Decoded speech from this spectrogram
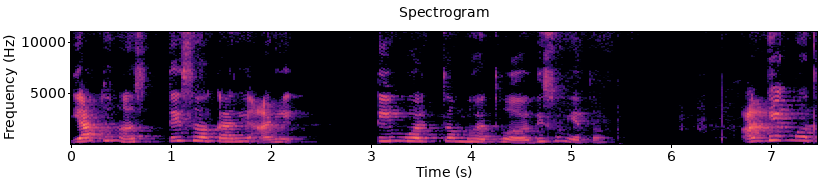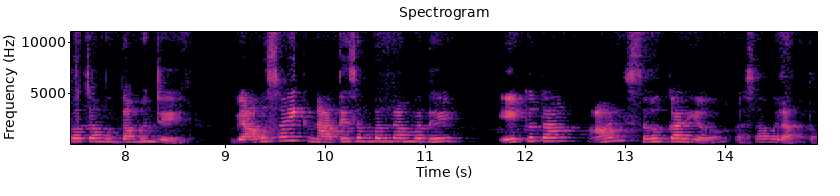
यातूनच ते सहकारी आणि टीमवर्कचं महत्त्व दिसून येतं. आणखी एक महत्त्वाचा मुद्दा म्हणजे व्यावसायिक नातेसंबंधांमध्ये एकता आणि सहकार्य असावं लागतं.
